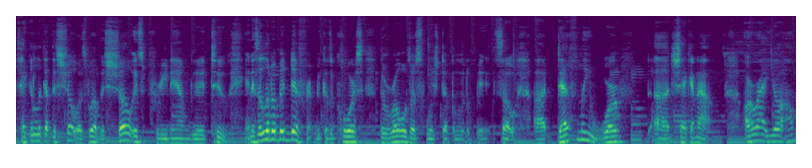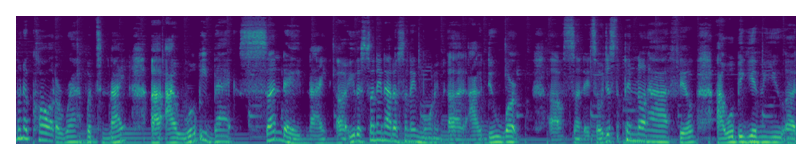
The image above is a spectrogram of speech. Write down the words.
take a look at the show as well. The show is pretty damn good too, and it's a little bit different because of course the roles are switched up a little bit. So uh, definitely worth uh, checking out. All right, y'all. I'm gonna call it a wrap for tonight. Uh, I will be back Sunday night, uh, either Sunday night or Sunday morning. Uh, I do work uh, Sunday, so just depending on how I feel, I will be giving you, uh,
